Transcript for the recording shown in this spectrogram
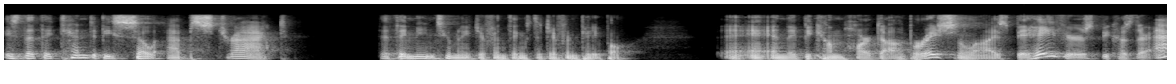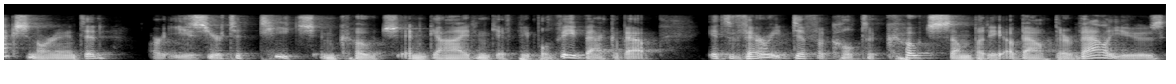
is that they tend to be so abstract that they mean too many different things to different people and they become hard to operationalize. Behaviors, because they're action oriented, are easier to teach and coach and guide and give people feedback about. It's very difficult to coach somebody about their values,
